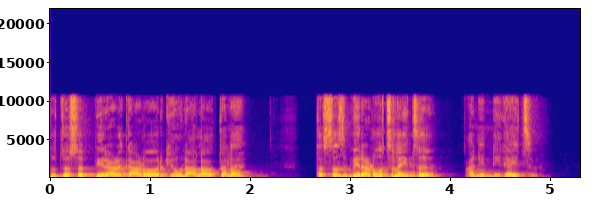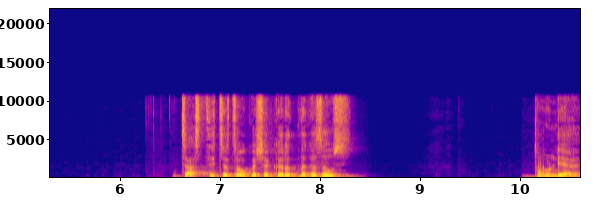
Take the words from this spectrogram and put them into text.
तू जसं बिराड गाडवावर घेऊन आला होता ना तसंच बिराड उचलायचं आणि निघायचं. जास्तीच्या चौकशा करत नका जाऊस. धोंड्या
